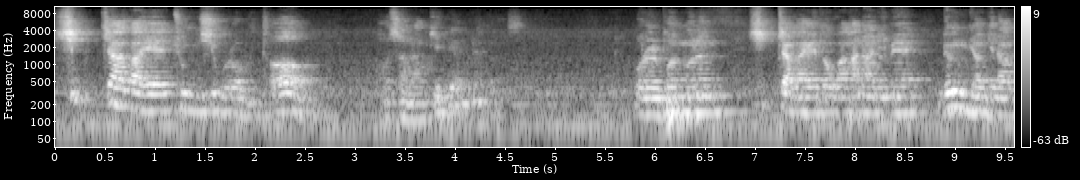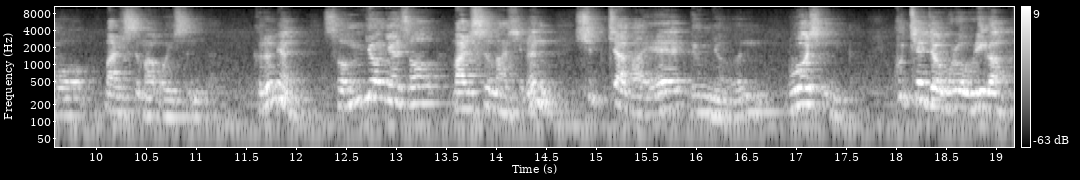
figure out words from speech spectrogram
십자가의 중심으로부터 벗어났기 때문에. 오늘 본문은 십자가의 도가 하나님의 능력이라고 말씀하고 있습니다. 그러면 성경에서 말씀하시는 십자가의 능력은 무엇입니까? 구체적으로 우리가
